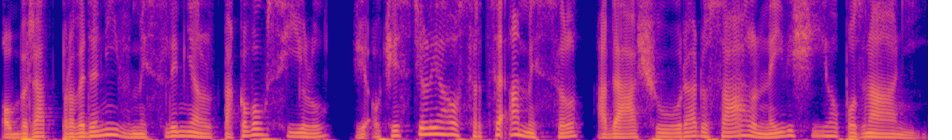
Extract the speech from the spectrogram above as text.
Obřad provedený v mysli měl takovou sílu, že očistil jeho srdce a mysl a Dášúra dosáhl nejvyššího poznání.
